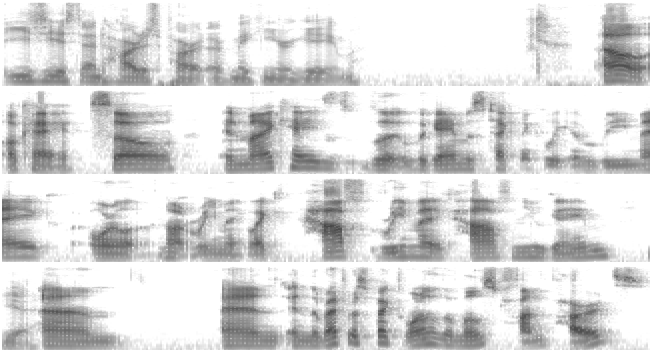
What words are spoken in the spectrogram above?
easiest and hardest part of making your game? Oh, okay. So in my case, the the game is technically a remake or not remake, like half remake, half new game. Yeah. Um, and in the retrospect, one of the most fun parts,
